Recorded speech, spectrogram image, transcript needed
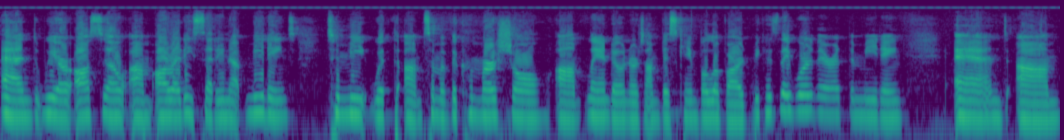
And we are also um, already setting up meetings to meet with um, some of the commercial um, landowners on Biscayne Boulevard because they were there at the meeting and um,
